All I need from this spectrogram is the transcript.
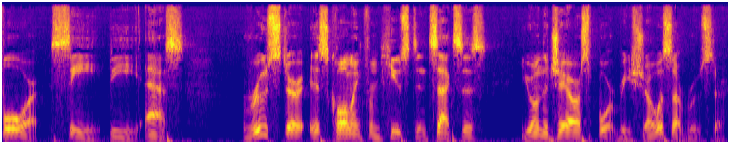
4CBS. Rooster is calling from Houston, Texas. You're on the JR Sport Brief Show. What's up, Rooster?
